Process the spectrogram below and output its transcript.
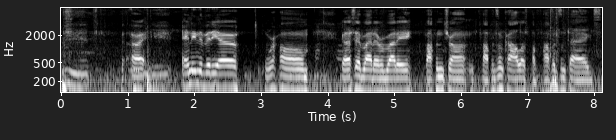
It. All right, ending the video. We're home. Gotta say bye to everybody. Popping the trunk. Popping some collars. Popping some tags.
